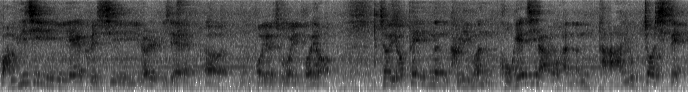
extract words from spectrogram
왕휘지의 글씨를 이제 어, 보여주고 있고요. 저 옆에 있는 그림은 고개지라고 하는 다 육조 시대.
